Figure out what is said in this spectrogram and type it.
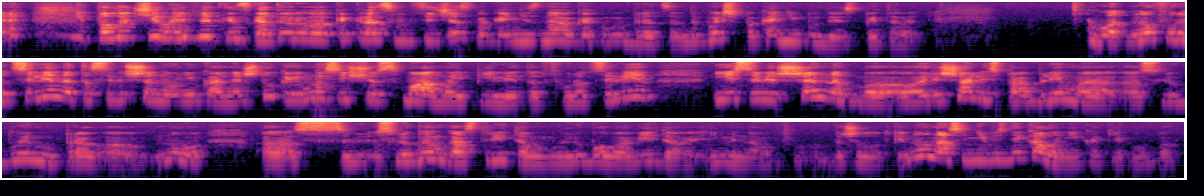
Получила эффект, из которого как раз вот сейчас пока не знаю, как выбраться. Но больше пока не буду испытывать. Вот, но фуроцилин это совершенно уникальная штука, и мы еще с мамой пили этот фуроцилин, и совершенно э, решались проблемы э, с любым, э, ну, с, с любым гастритом любого вида именно в желудке. Но у нас и не возникало никаких глубоких.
